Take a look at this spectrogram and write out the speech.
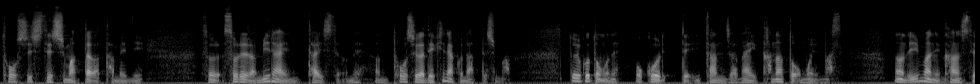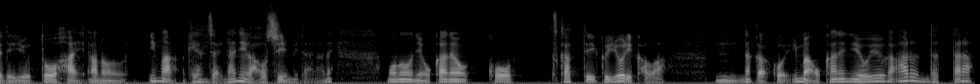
投資してしまったがためにそれそれら未来に対してのねあの投資ができなくなってしまうということもね起こっていたんじゃないかなと思います。なので今に関してで言うと、はい、あの今現在何が欲しいみたいなねものにお金をこう使っていくよりかはうん、なんかこう今お金に余裕があるんだったら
